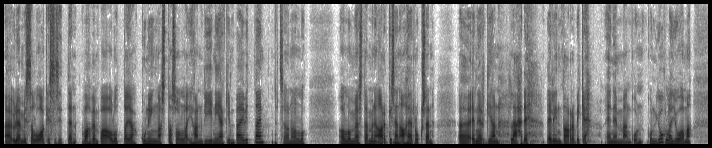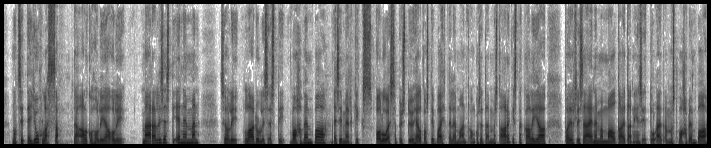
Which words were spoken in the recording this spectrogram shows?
ää, ylemmissä luokissa sitten vahvempaa olutta ja kuningastasolla ihan viiniäkin päivittäin. Että se on ollut – ollut myös tämmöinen arkisen aherruksen energian lähde, elintarvike enemmän kuin, kuin juhlajuoma. Mutta sitten juhlassa tämä alkoholia oli määrällisesti enemmän, se oli laadullisesti vahvempaa. Esimerkiksi oluessa pystyy helposti vaihtelemaan, että onko se tämmöistä arkista kaljaa vai jos lisää enemmän maltaita, niin siitä tulee tämmöistä vahvempaa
